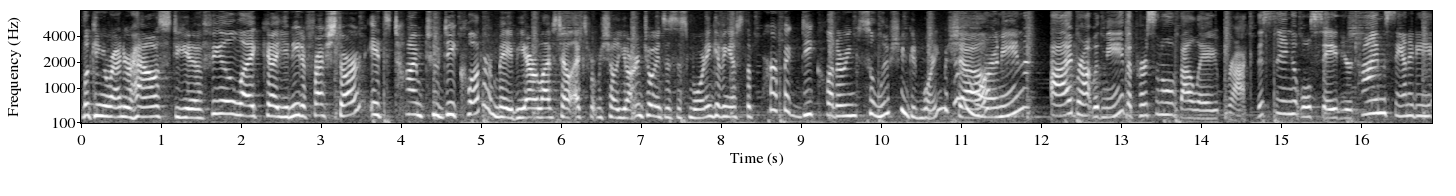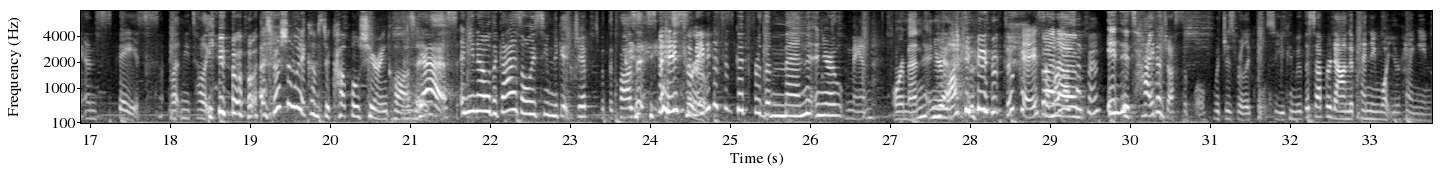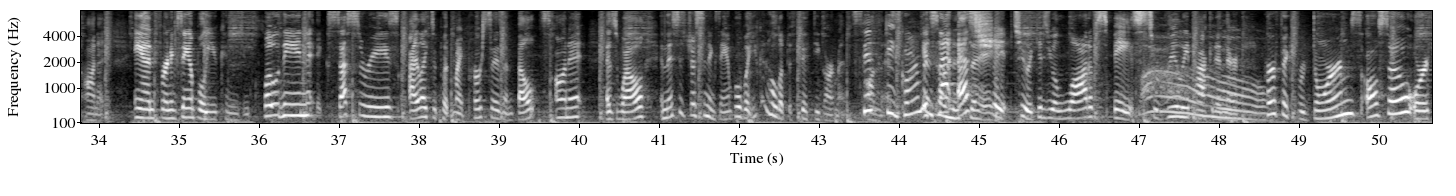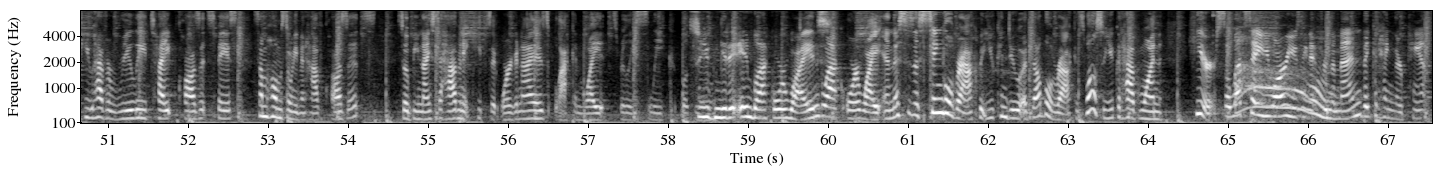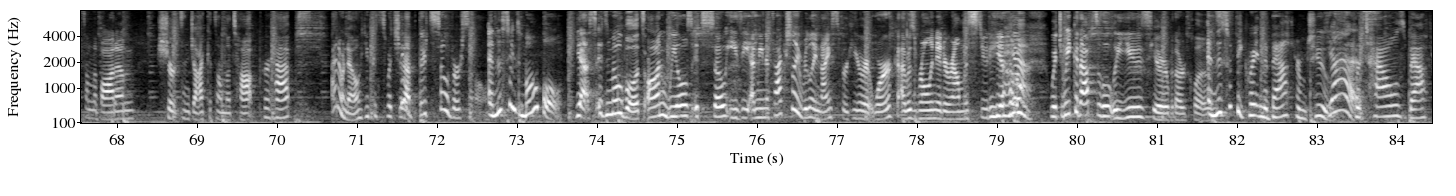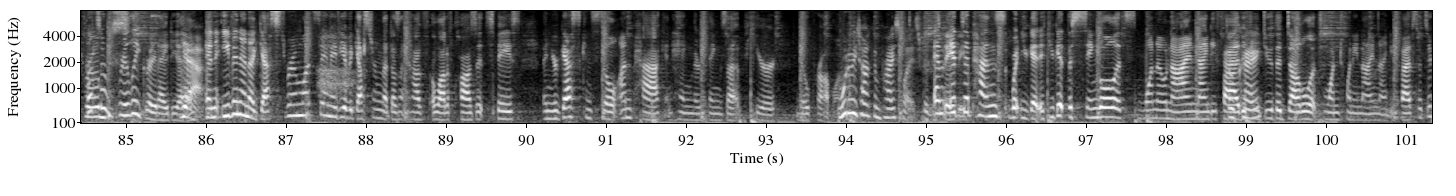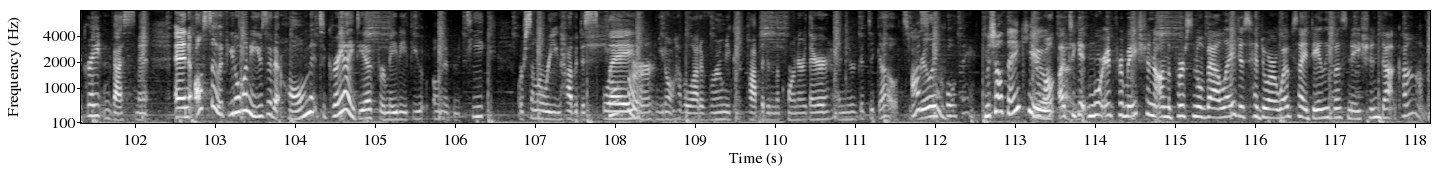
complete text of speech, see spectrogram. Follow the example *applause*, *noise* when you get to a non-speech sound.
Looking around your house, do you feel like uh, you need a fresh start? It's time to declutter, maybe. Our lifestyle expert, Michelle Yarn, joins us this morning, giving us the perfect decluttering solution. Good morning, Michelle. Good morning. I brought with me the personal valet rack. This thing will save your time, sanity, and space, let me tell *laughs* you. Especially when it comes to couple sharing closets. Yes, and you know, the guys always seem to get gypped with the closet *laughs* space, so maybe this is good for the men in your, man, or men in your Yeah. life. *laughs* It's okay, But, um, it, it's height adjustable, which is really cool. So you can move this up or down depending what you're hanging on it. And for an example, you can do clothing, accessories. I like to put my purses and belts on it as well. And this is just an example, but you can hold up to 50 garments. on 50 this. garments It's that S thing. shape too. It gives you a lot of space to really pack it in there. Oh. Perfect for dorms also, or if you have a really tight closet space. Some homes don't even have closets. So it'd be nice to have, and it keeps it organized, black and white. It's really sleek looking So you can get it in black or white. in black or white. And this is a single rack, but you can do a double rack as well. So you could have one here. So let's say you are using it for the Oh. men. They could hang their pants on the bottom, shirts and jackets on the top, perhaps. I don't know. You could switch it up. It's so versatile. And this thing's mobile. Yes, it's mobile. It's on wheels. It's so easy. I mean, it's actually really nice for here at work. I was rolling it around the studio, Yeah. *laughs* which we could absolutely use here with our clothes. And this would be great in the bathroom too. Yes. For towels, bathrobes. That's a really great idea. Yeah. And even in a guest room, let's say maybe you have a guest room that doesn't have a lot of closet space, then your guests can still unpack and hang their things up here, no problem. What are we talking price wise for this and baby? it depends what you get. If you get the single, it's 109.95. Okay. If you do the double, it's 129.95. So it's a great investment. And also, if you don't want to use it at home, it's a great idea for maybe if you own a boutique or somewhere where you have a display, Sure. you don't have a lot of room, you can pop it in the corner there, and you're good to go. It's a really cool thing. Michelle, thank you. Uh, to get more information on the personal valet, just head to our website, dailybuzznation.com.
